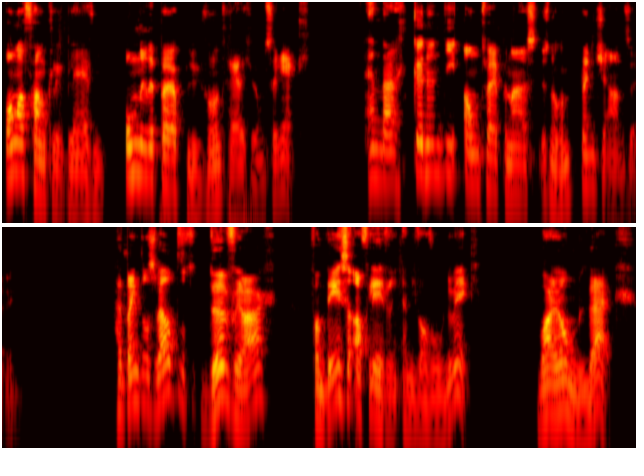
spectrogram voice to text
onafhankelijk blijven onder de paraplu van het Heilige Roomse Rijk. En daar kunnen die Antwerpenaars dus nog een puntje aan zuigen. Het brengt ons wel tot de vraag van deze aflevering en die van volgende week. Waarom Luik?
